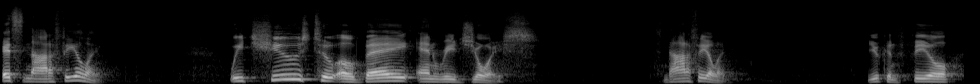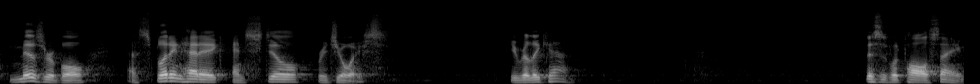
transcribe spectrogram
it's not a feeling. We choose to obey and rejoice. It's not a feeling. You can feel miserable, a splitting headache, and still rejoice. You really can. This is what Paul is saying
